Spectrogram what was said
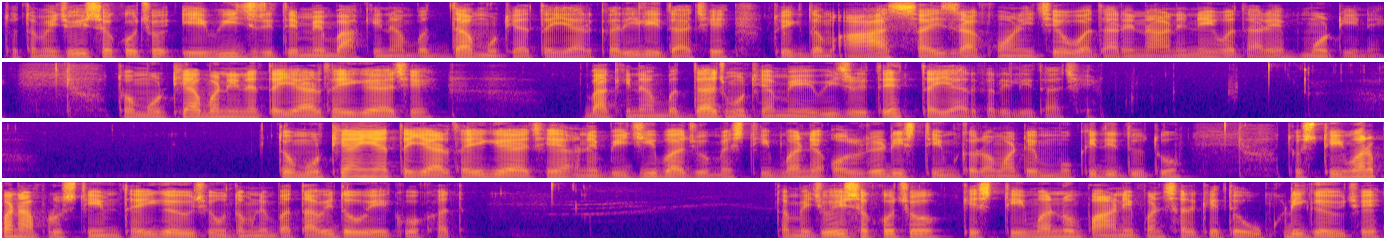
તો તમે જોઈ શકો છો, એવી જ રીતે મેં બાકીના બધા મૂઠિયા તૈયાર કરી લીધા છે. તો એકદમ આ સાઇઝ રાખવાની છે, વધારે નાની નહીં, વધારે મોટી નહીં. તો મૂઠિયા બનીને તૈયાર થઈ ગયા છે. બાકીના બધા જ મૂઠિયા મેં એવી જ રીતે તૈયાર કરી લીધા છે. તો મૂઠિયા અહીંયા તૈયાર થઈ ગયા છે અને બીજી બાજુ મેં સ્ટીમરને ઓલરેડી સ્ટીમ કરવા માટે મૂકી દીધું હતું. તો સ્ટીમર પણ આપણું સ્ટીમ થઈ ગયું છે, હું તમને બતાવી દઉં એક વખત. તમે જોઈ શકો છો કે સ્ટીમરનું પાણી પણ સરખી રીતે ઉકળી ગયું છે.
